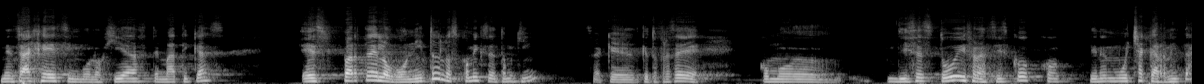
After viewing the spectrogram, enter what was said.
mensajes, simbologías, temáticas. Es parte de lo bonito de los cómics de Tom King. O sea, que, que te ofrece, como dices tú y Francisco, tienen mucha carnita.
